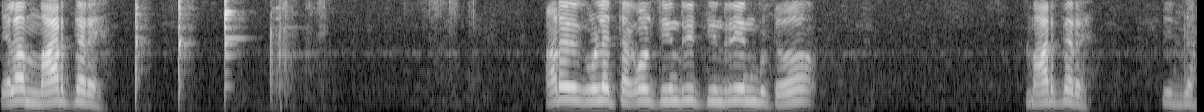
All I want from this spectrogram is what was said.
ಎಲ್ಲ ಮಾರ್ತಾರೆ. ಆರೋಗ್ಯಕ್ಕೆ ಒಳ್ಳೆ ತಗೊಳ್ಳಿ ತಿನ್ರಿ ತಿನ್ರಿ ಅಂದ್ಬಿಟ್ಟು ಮಾರ್ತಾರೆ. ಇದನ್ನ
